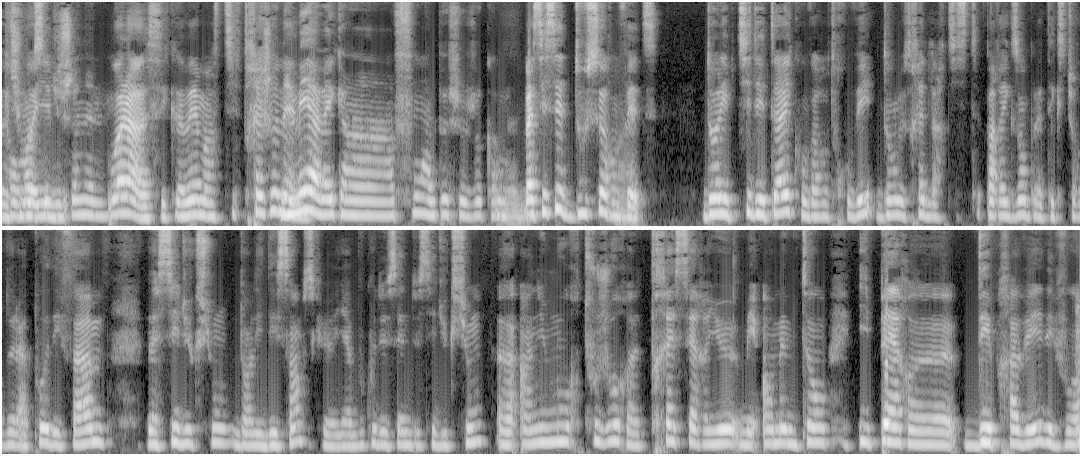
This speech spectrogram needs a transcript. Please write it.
euh, Pour tu moi, c'est du shonen. Voilà, c'est quand même un style très shonen. Mais avec un fond un peu shoujo quand même. Bah, c'est cette douceur, en fait. Dans les petits détails qu'on va retrouver dans le trait de l'artiste. Par exemple, la texture de la peau des femmes, la séduction dans les dessins, parce qu'il y a beaucoup de scènes de séduction, euh, un humour toujours euh, très sérieux, mais en même temps hyper euh, dépravé, des fois.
